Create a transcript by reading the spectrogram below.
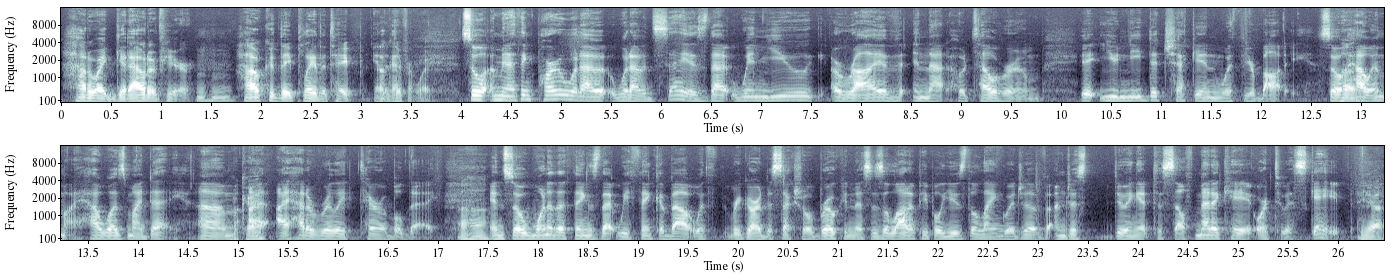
how do I get out of here? Mm-hmm. How could they play the tape in okay. a different way? So, I mean, I think part of what I what I would say is that when you arrive in that hotel room, it, you need to check in with your body. So, Huh. how am I? How was my day? Um, Okay. I, I had a really terrible day. Uh-huh. And so, one of the things that we think about with regard to sexual brokenness is a lot of people use the language of, I'm just doing it to self medicate or to escape. Yeah.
